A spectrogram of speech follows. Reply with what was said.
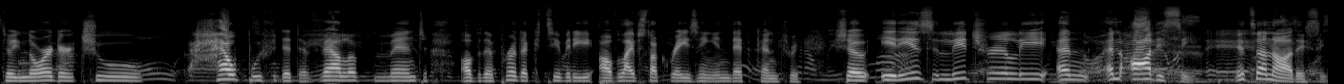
so in order to help with the development of the productivity of livestock raising in that country. So it is literally an, an odyssey. It's an odyssey.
